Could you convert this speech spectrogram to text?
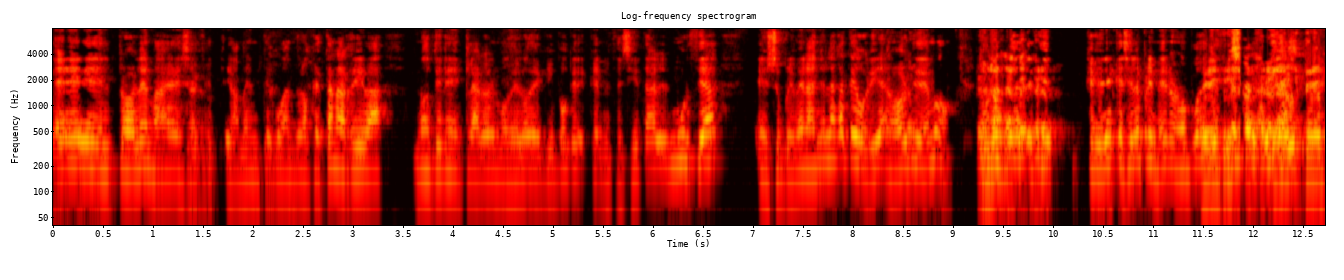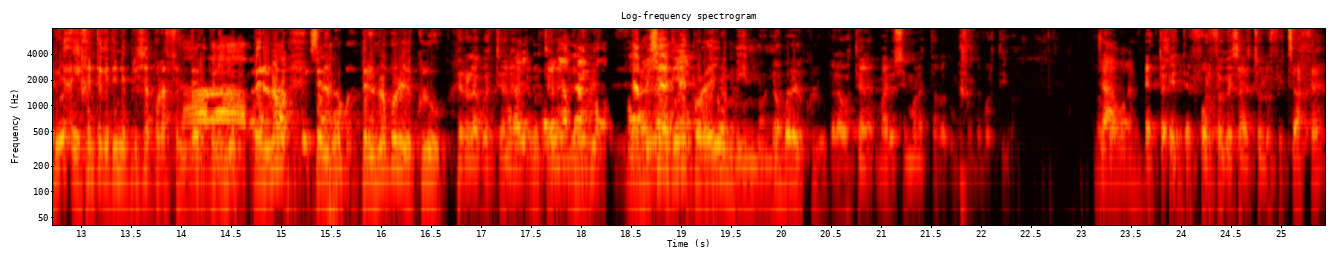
El, problema es, efectivamente, cuando los que están arriba no tienen claro el modelo de equipo que, necesita el Murcia en su primer año en la categoría, no lo olvidemos. Pero no, puede decir que tiene que ser el primero, no puede pero, hay, gente que tiene prisa por ascender, pero, no, pero, no, por el club. Pero la cuestión es, la, prisa la tienes por ellos mismos, no por el club. Pero la cuestión es, Mario Simón está en la comisión deportiva. ya, bueno. Este, este, esfuerzo que se ha hecho en los fichajes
